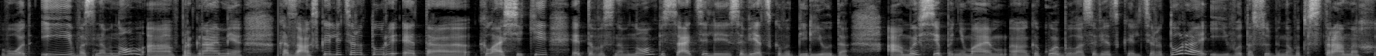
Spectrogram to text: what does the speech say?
Вот, и в основном а, в программе казахской литературы это классики, это в основном писатели советского периода, а мы все понимаем, а, какой была советская литература, и вот особенно вот в странах,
